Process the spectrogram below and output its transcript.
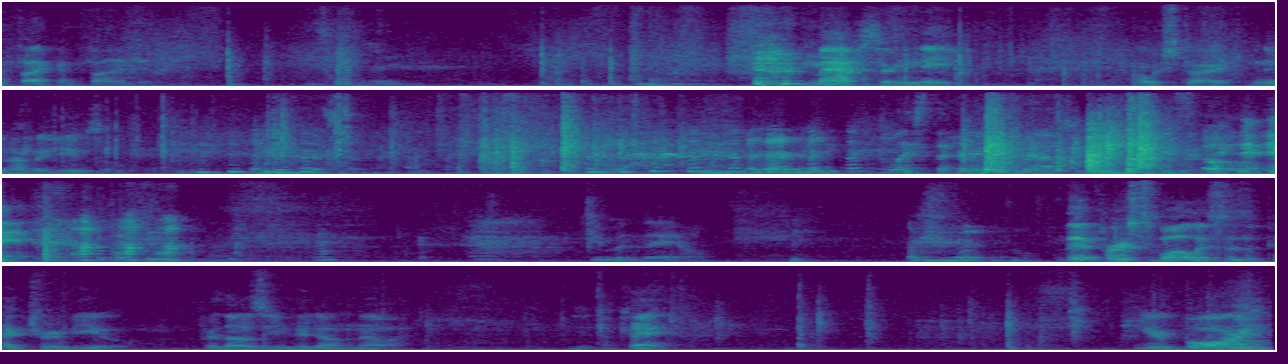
if I can find it. Maps are neat. I wish I knew how to use them. Place to hang your mask would be nice. Oh. Give him a nail. Th- First of all, this is a picture of you, for those of you who don't know it. Okay? You're born,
